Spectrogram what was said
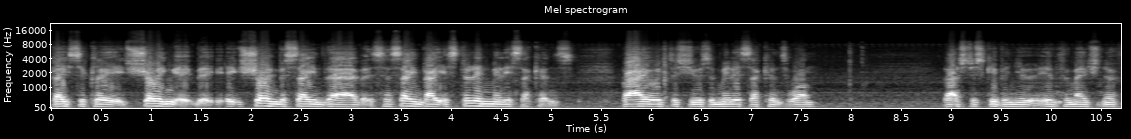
Basically it's showing it, it's showing the same there but it's the same value it's still in milliseconds but I always just use a milliseconds one. That's just giving you information of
